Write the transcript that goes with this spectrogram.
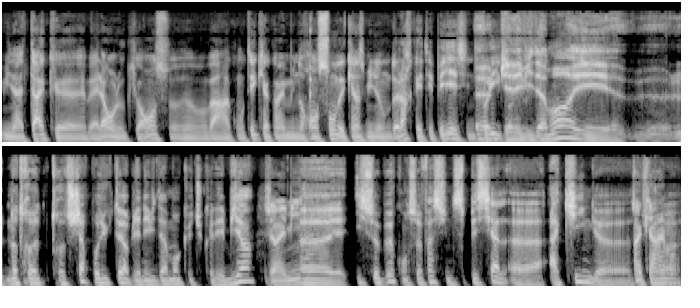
une attaque. euh, ben là, en l'occurrence, euh, on va raconter qu'il y a quand même une rançon de 15 millions de dollars qui a été payée. C'est une Euh, folie. bien quoi. évidemment, et euh, notre, notre cher producteur, bien évidemment, que tu connais bien, Jérémy, euh, il se peut qu'on se fasse une spéciale hacking. Ah, sur, carrément.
